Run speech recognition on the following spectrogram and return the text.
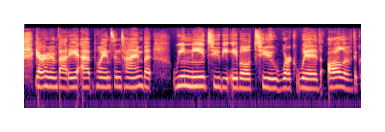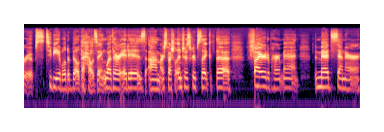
government body at points in time. But we need to be able to work with all of the groups to be able to build the housing, whether it is um, our special interest groups like the fire department, the med center.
